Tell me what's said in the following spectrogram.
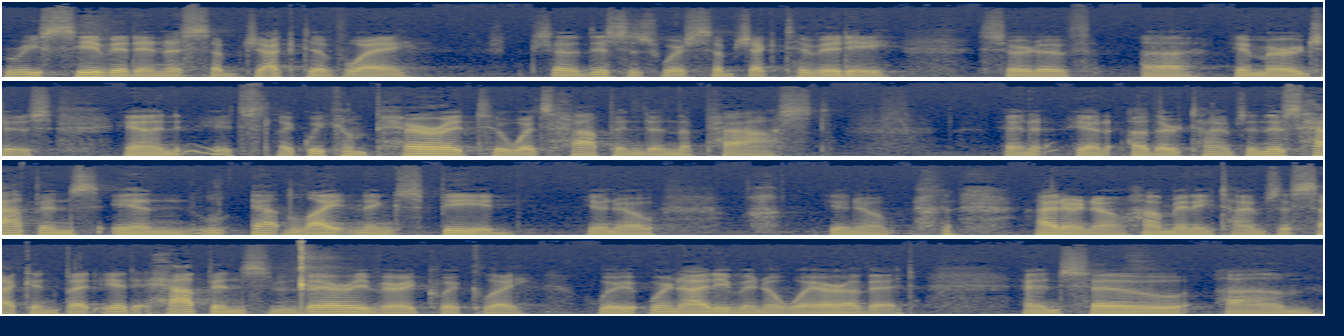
receive it in a subjective way. So, this is where subjectivity sort of uh, emerges. And it's like we compare it to what's happened in the past and at other times. And this happens in at lightning speed. You know, you know, I don't know how many times a second, but it happens very, very quickly. We're, we're not even aware of it, and so um,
